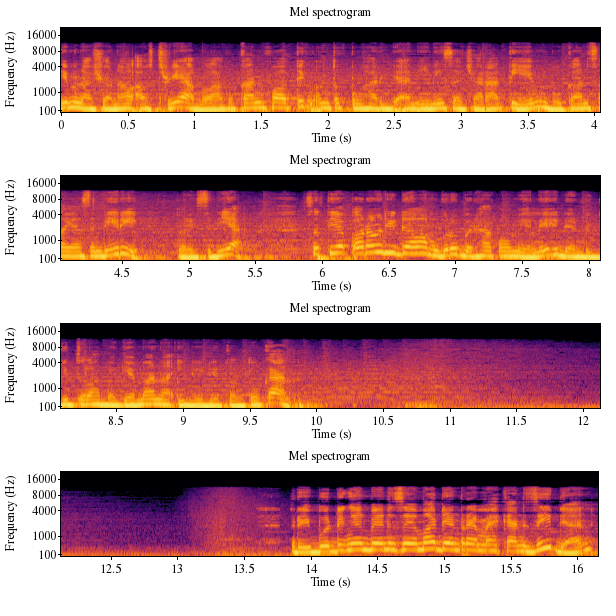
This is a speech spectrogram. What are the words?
tim nasional Austria melakukan voting untuk penghargaan ini secara tim, bukan saya sendiri, tulis dia. Setiap orang di dalam grup berhak memilih dan begitulah bagaimana ini ditentukan. Ribut dengan Benzema dan remehkan Zidane,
